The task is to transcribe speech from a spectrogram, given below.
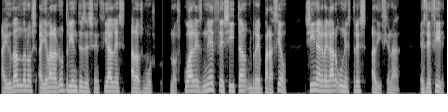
ayudándonos a llevar los nutrientes esenciales a los músculos, los cuales necesitan reparación sin agregar un estrés adicional. Es decir,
